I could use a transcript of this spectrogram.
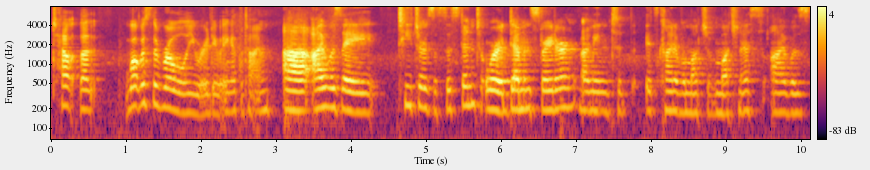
tell uh, what was the role you were doing at the time? Uh, I was a teacher's assistant or a demonstrator. I mean, to, it's kind of a much of muchness. I was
